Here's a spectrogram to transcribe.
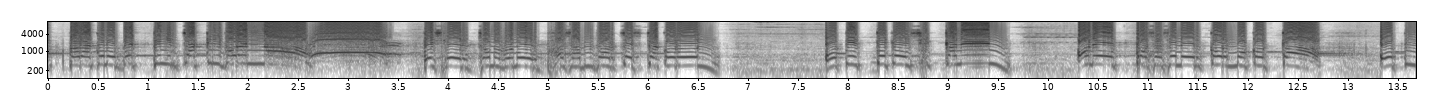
আপনারা কোনো ব্যক্তির চাকরি করেন না। দেশের জনগণের ভাষা বুঝার চেষ্টা করুন। অতীত থেকে শিক্ষা নিন। অনেক প্রশাসনের কর্মকর্তা অতি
